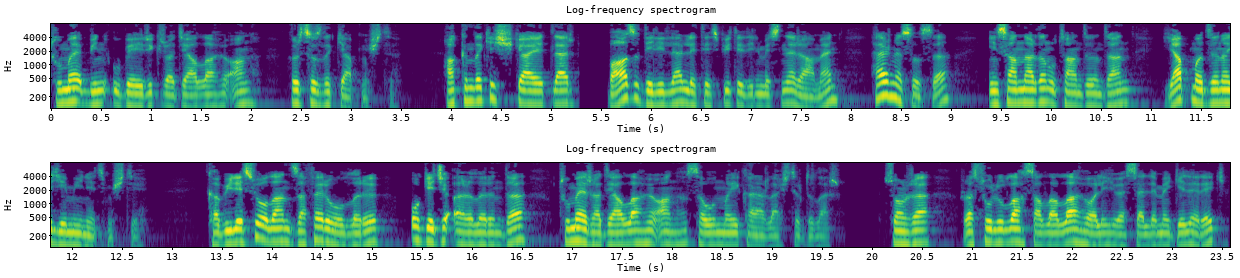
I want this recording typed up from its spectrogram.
Tume bin Ubeyrik radıyallahu anh hırsızlık yapmıştı. Hakkındaki şikayetler bazı delillerle tespit edilmesine rağmen her nasılsa insanlardan utandığından yapmadığına yemin etmişti. Kabilesi olan Zafer oğulları o gece aralarında Tume radıyallahu anh'ı savunmayı kararlaştırdılar. Sonra Resulullah sallallahu aleyhi ve selleme gelerek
